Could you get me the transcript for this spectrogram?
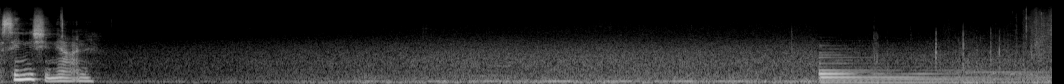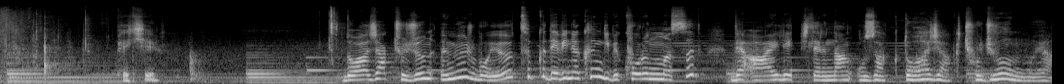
Senin işin yani. Peki. Doğacak çocuğun ömür boyu tıpkı Devin Akın gibi korunması ve aile işlerinden uzak doğacak çocuğun mu ya?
